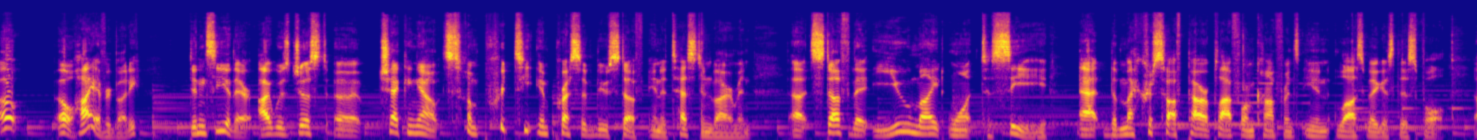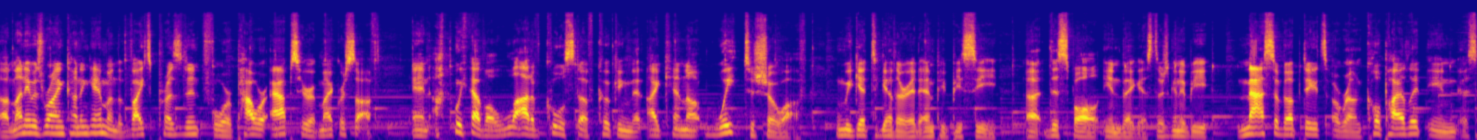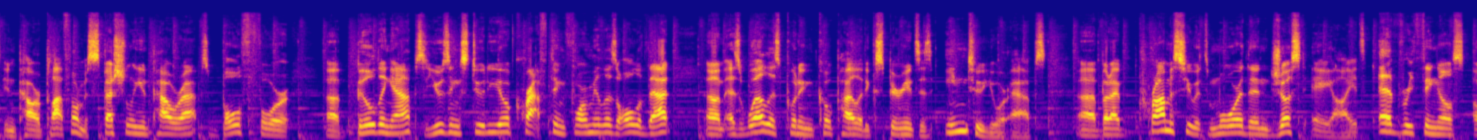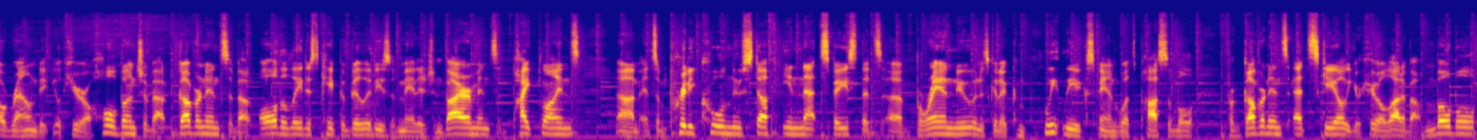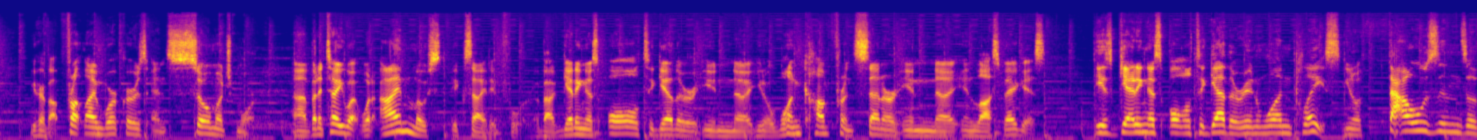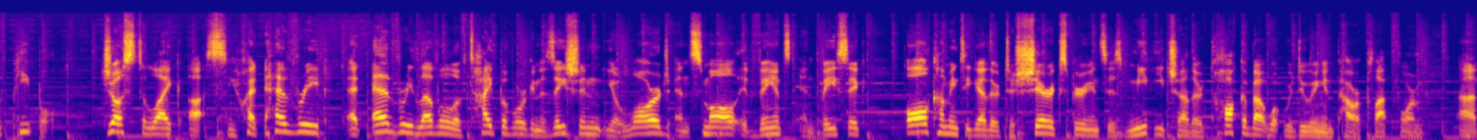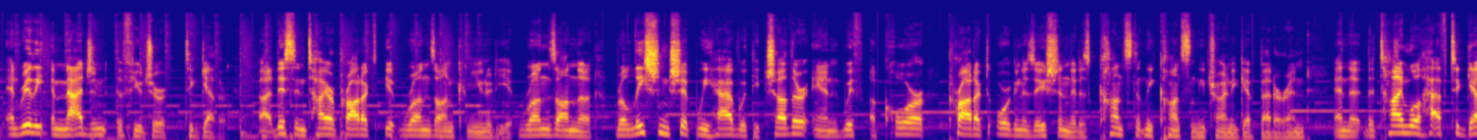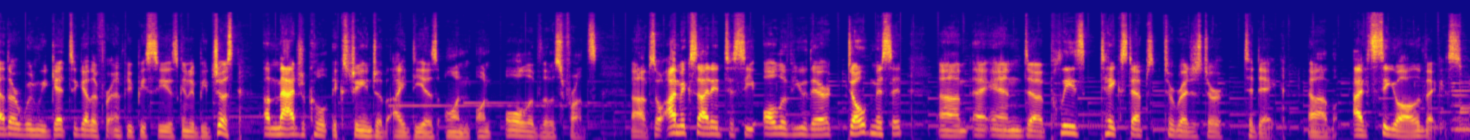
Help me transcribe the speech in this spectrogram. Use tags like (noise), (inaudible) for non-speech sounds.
Oh, oh, hi everybody. Didn't see you there. I was just uh, checking out (laughs) some pretty impressive new stuff in a test environment. Uh, stuff that you might want to see at the (laughs) Microsoft Power Platform Conference in Las Vegas this fall. Uh, my name is Ryan Cunningham. I'm the Vice President for Power Apps here at Microsoft, and (laughs) we have a lot of cool stuff cooking that I cannot wait to show off when we get together at MPPC uh, this fall in Vegas. There's going to be massive updates around Copilot in in Power Platform, especially in Power Apps, both for uh, building apps, using Studio, crafting formulas, all of that, um, as well as putting Copilot experiences into your apps. Uh, but I promise you, it's more than just AI, it's everything else around it. You'll hear a whole bunch about governance, about all the latest capabilities of managed environments and pipelines. Um, and some pretty cool new stuff in that space that's uh, brand new and is going to completely expand what's possible for governance at scale. You'll hear a lot about mobile, you hear about frontline workers, and so much more. Uh, but I tell you what, what I'm most excited for about getting us all together in uh, you know one conference center in uh, in Las Vegas is getting us all together in one place. You know, thousands of people just like us. You know, at every at every level of type of organization, you know, large and small, advanced and basic, all coming together to share experiences, meet each other, talk about what we're doing in Power Platform, um, and really imagine the future together. Uh, this entire product, it runs on community. It runs on the relationship we have with each other and with a core product organization that is constantly, constantly trying to get better. And and the, the time we'll have together when we get together for MPPC is going to be just a magical exchange of ideas on, on all of those fronts. Uh, so I'm excited to see all of you there. Don't miss it. Um, and uh, please take steps to register today. Um, I see you all in Vegas.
